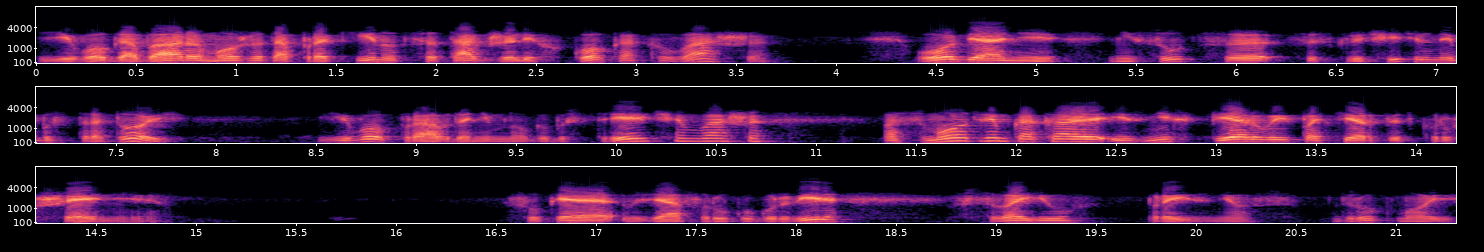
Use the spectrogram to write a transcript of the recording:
его габара может опрокинуться так же легко, как ваша. Обе они несутся с исключительной быстротой. Его, правда, немного быстрее, чем ваша. Посмотрим, какая из них первой потерпит крушение. Фуке, взяв руку Гурвиля, в свою произнес. «Друг мой,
